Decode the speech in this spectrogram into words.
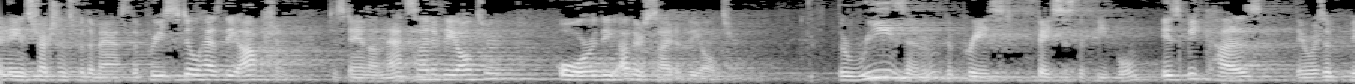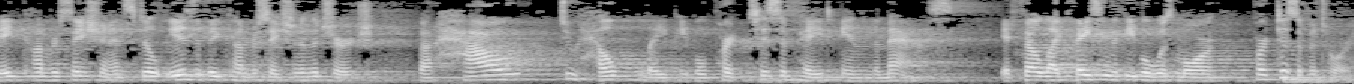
in the instructions for the Mass, the priest still has the option to stand on that side of the altar or the other side of the altar. The reason the priest faces the people is because there was a big conversation, and still is a big conversation in the church, about how to help lay people participate in the Mass. It felt like facing the people was more participatory.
